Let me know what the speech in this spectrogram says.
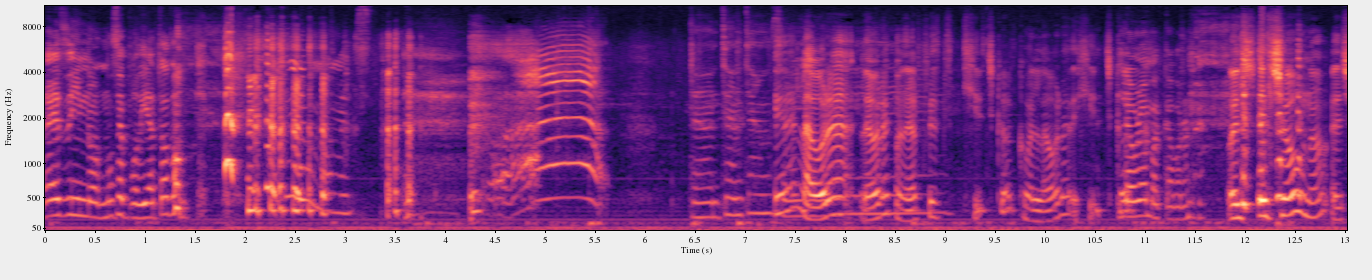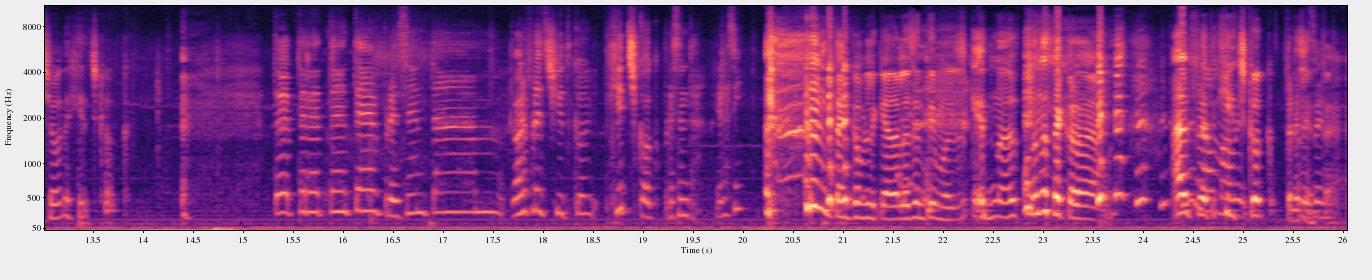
Eh, sí, no, no se podía todo. no mames. Ah. ¿Era la hora, la hora con Alfred Hitchcock o la hora de Hitchcock? La hora macabrona. O el, el show, ¿no? El show de Hitchcock. Ta, ta, ta, ta, presenta. Alfred Hitchcock, Hitchcock presenta. ¿Era así? Tan complicado, lo sentimos. Es que no, no nos acordábamos. Alfred No Hitchcock presenta. presenta.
